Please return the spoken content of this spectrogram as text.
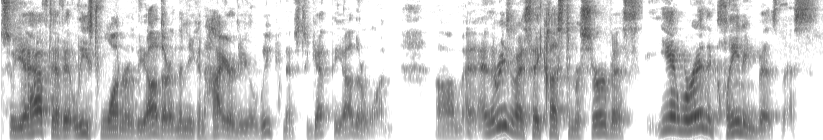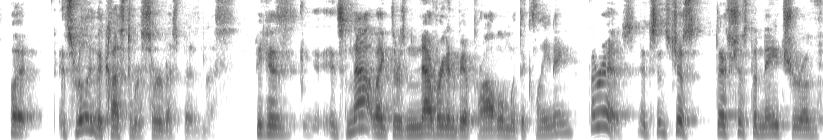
So you have to have at least one or the other, and then you can hire to your weakness to get the other one. Um, and, and the reason I say customer service, yeah, we're in the cleaning business, but it's really the customer service business because it's not like there's never going to be a problem with the cleaning. There is. It's it's just that's just the nature of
